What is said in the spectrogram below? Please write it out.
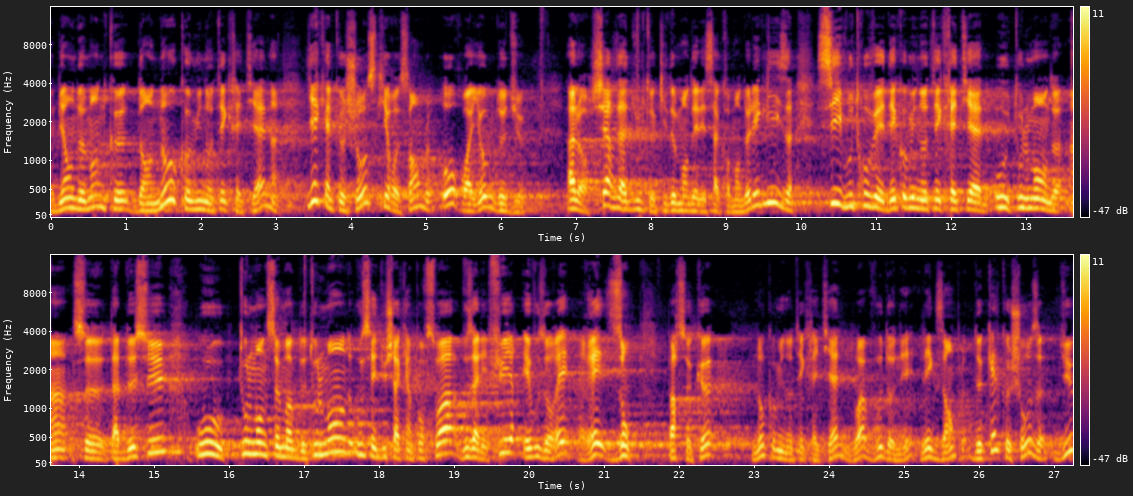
eh bien on demande que dans nos communautés chrétiennes, il y ait quelque chose qui ressemble au royaume de Dieu. Alors, chers adultes qui demandez les sacrements de l'Église, si vous trouvez des communautés chrétiennes où tout le monde hein, se tape dessus, où tout le monde se moque de tout le monde, où c'est du chacun pour soi, vous allez fuir et vous aurez raison. Parce que nos communautés chrétiennes doivent vous donner l'exemple de quelque chose du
